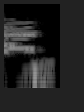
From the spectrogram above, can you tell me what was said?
back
